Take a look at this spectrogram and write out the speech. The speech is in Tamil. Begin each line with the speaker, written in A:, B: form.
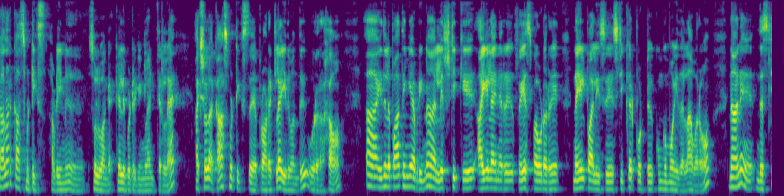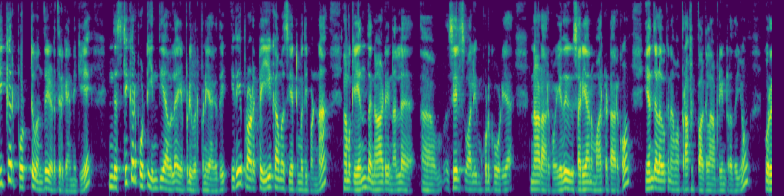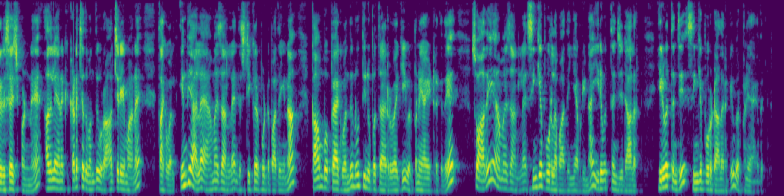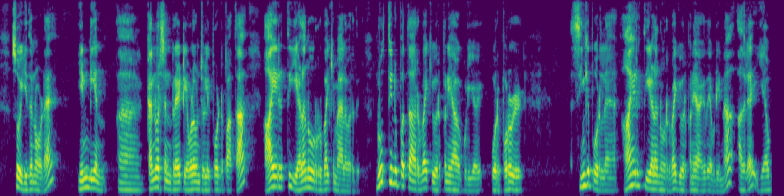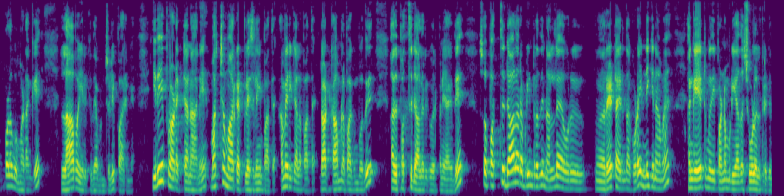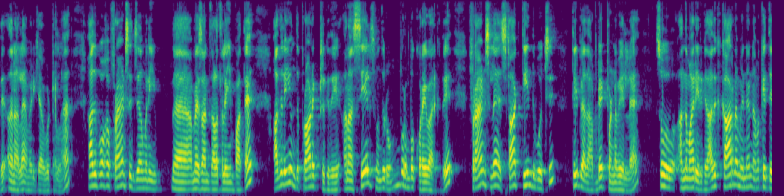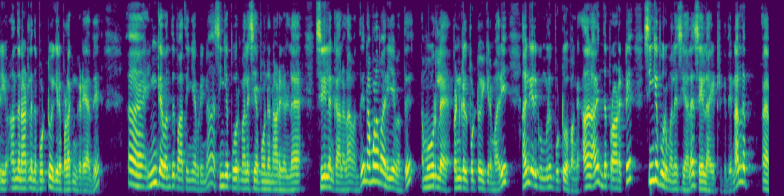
A: கலர் காஸ்மெட்டிக்ஸ் அப்படின்னு சொல்லுவாங்க. கேள்விப்பட்டிருக்கீங்களான்னு தெரில ஆக்சுவலாக காஸ்மெட்டிக்ஸ் ப்ராடக்ட்டில் இது வந்து ஒரு ரகம். இதில் பார்த்தீங்க அப்படின்னா lipstick eyeliner face powder nail polish sticker பொட்டு குங்குமம் இதெல்லாம் வரும். நான் இந்த ஸ்டிக்கர் பொட்டு வந்து எடுத்திருக்கேன் இன்றைக்கி இந்த ஸ்டிக்கர் பொட்டு இந்தியாவில் எப்படி விற்பனை ஆகுது? இதே ப்ராடக்ட்டை இ காமர்ஸ் ஏற்றுமதி பண்ணால் நமக்கு எந்த நாடு நல்ல சேல்ஸ் வால்யூம் கொடுக்கக்கூடிய நாடாக இருக்கும்? எது சரியான மார்க்கெட்டாக இருக்கும்? எந்த அளவுக்கு நம்ம ப்ராஃபிட் பார்க்கலாம் அப்படின்றதையும் ஒரு ரிசர்ச் பண்ணேன். அதில் எனக்கு கிடைச்சது வந்து ஒரு ஆச்சரியமான தகவல். இந்தியாவில் அமேசானில் இந்த ஸ்டிக்கர் போட்டு பார்த்தீங்கன்னா காம்போ பேக் வந்து நூற்றி முப்பத்தாறு ரூபாய்க்கு விற்பனை ஆகிட்டு இருக்குது ஸோ அதே அமேசானில் சிங்கப்பூரில் பார்த்தீங்க அப்படின்னா இருபத்தஞ்சி டாலர். இருபத்தஞ்சி சிங்கப்பூர் டாலருக்கு விற்பனை ஆகுது ஸோ இதனோட இந்தியன் கன்வர்ஷன் ரேட் எவ்வளோன்னு சொல்லி போட்டு பார்த்தா ஆயிரத்தி எழுநூறு ரூபாய்க்கு மேலே வருது. நூற்றி முப்பத்தாறு ரூபாய்க்கு விற்பனை ஆகக்கூடிய ஒரு பொருள் சிங்கப்பூரில் ஆயிரத்தி எழுநூறு ரூபாய்க்கு விற்பனை ஆகுது அப்படின்னா அதில் எவ்வளவு மடங்கு லாபம் இருக்குது அப்படின்னு சொல்லி பாருங்கள் இதே ப்ராடக்டை நான் மற்ற மார்க்கெட் பிளேஸ்லையும் பார்த்தேன். அமெரிக்காவில் பார்த்தேன். டாட் காமில் பார்க்கும்போது அது பத்து டாலருக்கு விற்பனை ஆகுது. ஸோ பத்து டாலர் அப்படின்றது நல்ல ஒரு ரேட்டாக இருந்தால் கூட இன்றைக்கி நாம் அங்கே ஏற்றுமதி பண்ண முடியாத சூழல் இருக்குது. அதனால் அமெரிக்காவை விட்டுறலாம். அது போக ஃப்ரான்ஸு ஜெர்மனி அமேசான் தளத்துலையும் பார்த்தேன். அதுலேயும் இந்த ப்ராடக்ட் இருக்குது. ஆனால் சேல்ஸ் வந்து ரொம்ப ரொம்ப குறைவாக இருக்குது. ஃப்ரான்ஸில் ஸ்டாக் தீர்ந்து போச்சு. திருப்பி அதை அப்டேட் பண்ணவே இல்லை. ஸோ அந்த மாதிரி இருக்குது. அதுக்கு காரணம் என்னன்னு நமக்கே தெரியும். அந்த நாட்டில் இந்த பொட்டு வைக்கிற பழக்கம் கிடையாது. இங்கே வந்து பார்த்தீங்க அப்படின்னா சிங்கப்பூர் மலேசியா போன்ற நாடுகளில் ஸ்ரீலங்காலலாம் வந்து நம்மளை மாதிரியே வந்து நம்ம ஊரில் பெண்கள் பொட்டு வைக்கிற மாதிரி அங்கே இருக்கவங்களும் பொட்டு வைப்பாங்க. அதனால் இந்த ப்ராடக்ட்டு சிங்கப்பூர் மலேசியாவில் சேல் ஆகிட்டு இருக்குது. நல்ல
